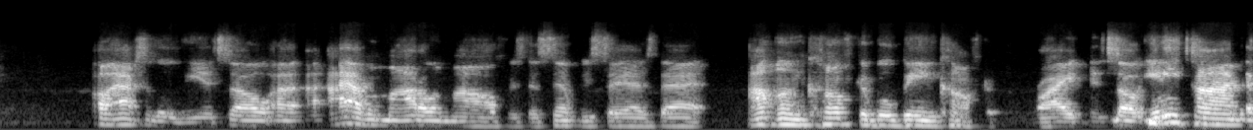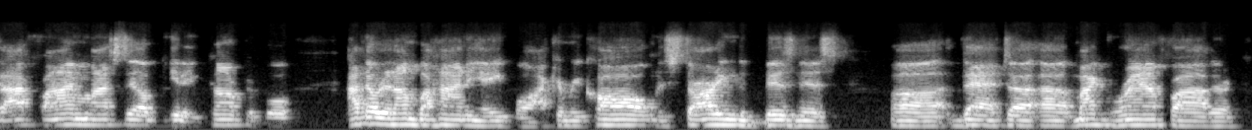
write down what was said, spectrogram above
Oh, absolutely. And so uh, I have a motto in my office that simply says that I'm uncomfortable being comfortable, right? And so anytime that I find myself getting comfortable, I know that I'm behind the eight ball. I can recall when starting the business uh, that uh, uh my grandfather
